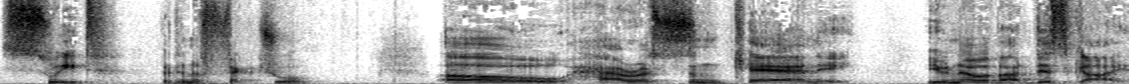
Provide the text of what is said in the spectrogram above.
Sweet, but ineffectual. Oh, Harrison Kearney. You know about this guy.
